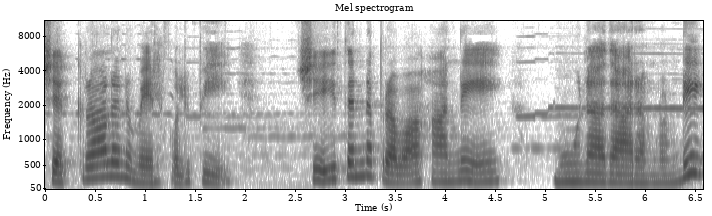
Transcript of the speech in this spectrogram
చక్రాలను మేల్కొలిపి చైతన్య ప్రవాహాన్ని మూలాధారం నుండి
